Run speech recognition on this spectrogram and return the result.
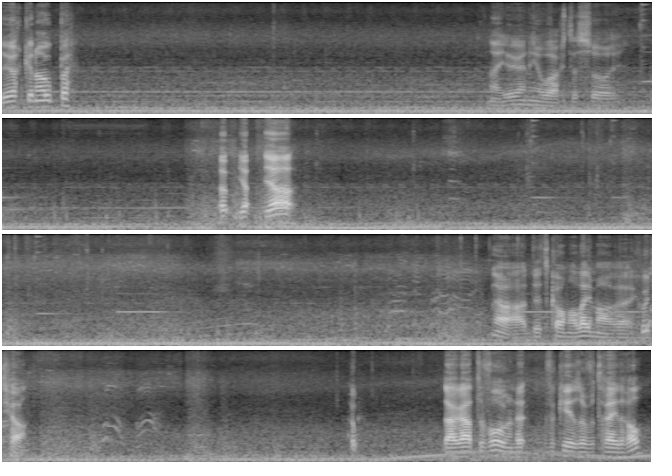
Deur kan open. Nee, je gaat niet wachten, sorry. Oh, ja, ja. Ja, dit kan alleen maar eh, goed gaan. Oh, daar gaat de volgende verkeersovertreder al.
